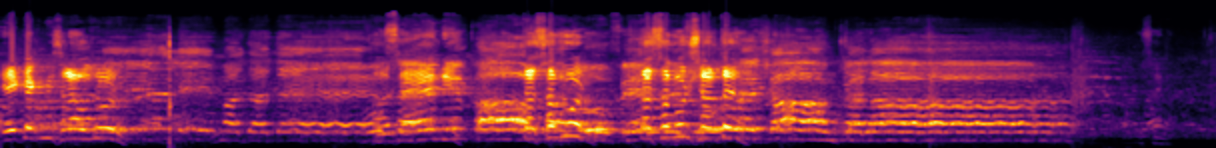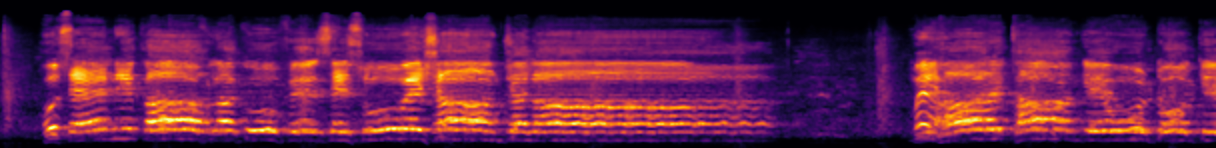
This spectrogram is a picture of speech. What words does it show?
ایک ایک مصرع حضور۔ مدد حسین تصور تصور شرط شام چلا۔ حسین قافلہ کوفے سے سوئے شام چلا میں ہار تھام کے اونٹوں کے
